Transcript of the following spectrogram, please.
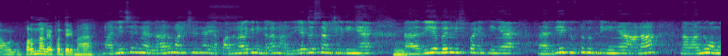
அவங்களுக்கு பிறந்தநாள் எப்போ தெரியுமா? மன்னிச்சிருங்க எல்லாரும் மன்னிச்சிருங்க. என் பிறந்த நாளைக்கு நீங்க எல்லாம் நிறைய ட்ரெஸ் அனுப்பிச்சிருக்கீங்க நிறைய பேர் விஷ் பண்ணிருக்கீங்க. நிறைய gift கொடுத்துருக்கீங்க. ஆனா நான் வந்து உங்க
